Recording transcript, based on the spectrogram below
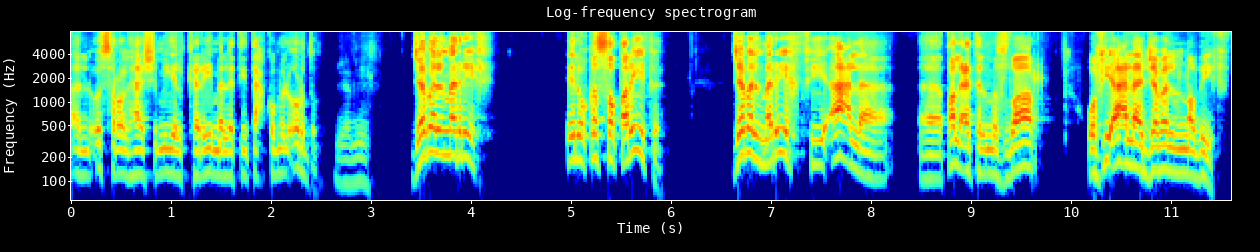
الأسرة الهاشمية الكريمة التي تحكم الأردن. جميل. جبل المريخ. له قصة طريفة. جبل المريخ في أعلى آه، طلعة المصدار وفي أعلى جبل النظيف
